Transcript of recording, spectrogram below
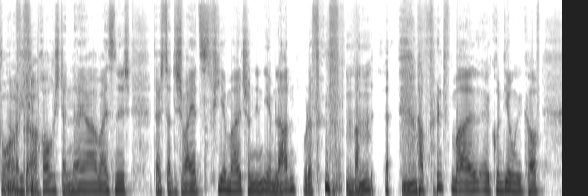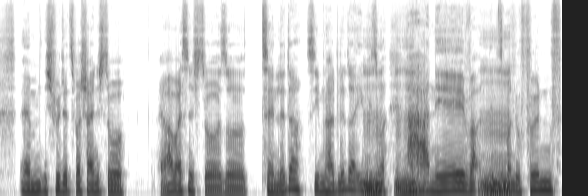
boah, wie viel klar. brauche ich denn? Naja, weiß nicht. Da ich gesagt, ich war jetzt viermal schon in ihrem Laden oder fünfmal, Mhm. Mhm. habe fünfmal äh, Grundierung gekauft. Ähm, ich würde jetzt wahrscheinlich so, ja, weiß nicht, so, so zehn Liter, siebeneinhalb Liter, irgendwie Mhm. so. Mhm. Ah, nee, wa- nehmen Sie Mhm. mal nur fünf.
